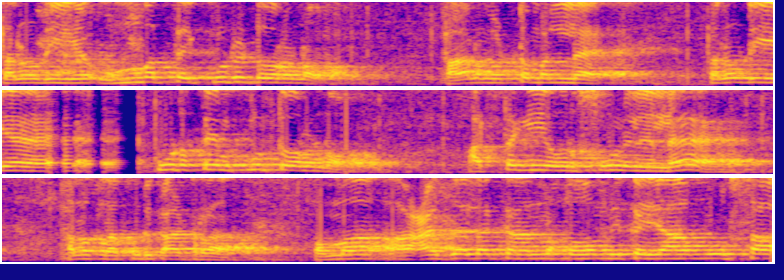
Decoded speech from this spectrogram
தன்னுடைய உம்மத்தை கூட்டிட்டு வரணும். தான் மட்டுமல்ல தன்னுடைய கூட்டத்தையும் கூட்டு வரணும். அத்தகைய ஒரு சூழ்நிலையில அல்லாஹ் கூட்டி காட்டுறான். அம்மா அஜல கண் ஓமிக யா மூசா?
